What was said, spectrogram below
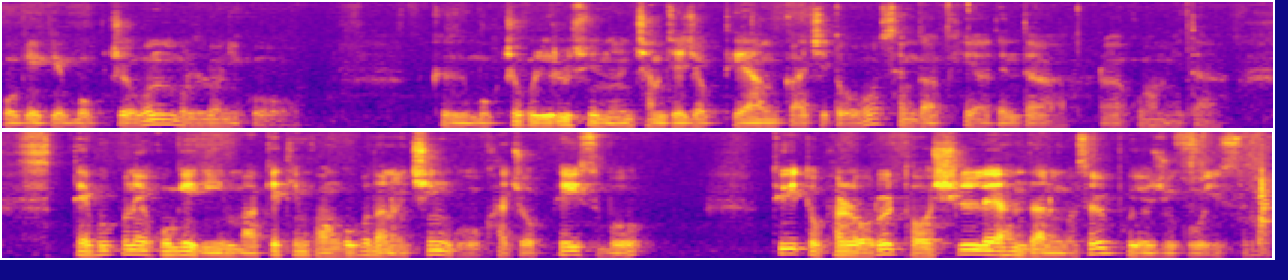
고객의 목적은 물론이고 그 목적을 이룰 수 있는 잠재적 대안까지도 생각해야 된다라고 합니다. 대부분의 고객이 마케팅 광고보다는 친구, 가족, 페이스북, 트위터 팔로우를 더 신뢰한다는 것을 보여주고 있습니다.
